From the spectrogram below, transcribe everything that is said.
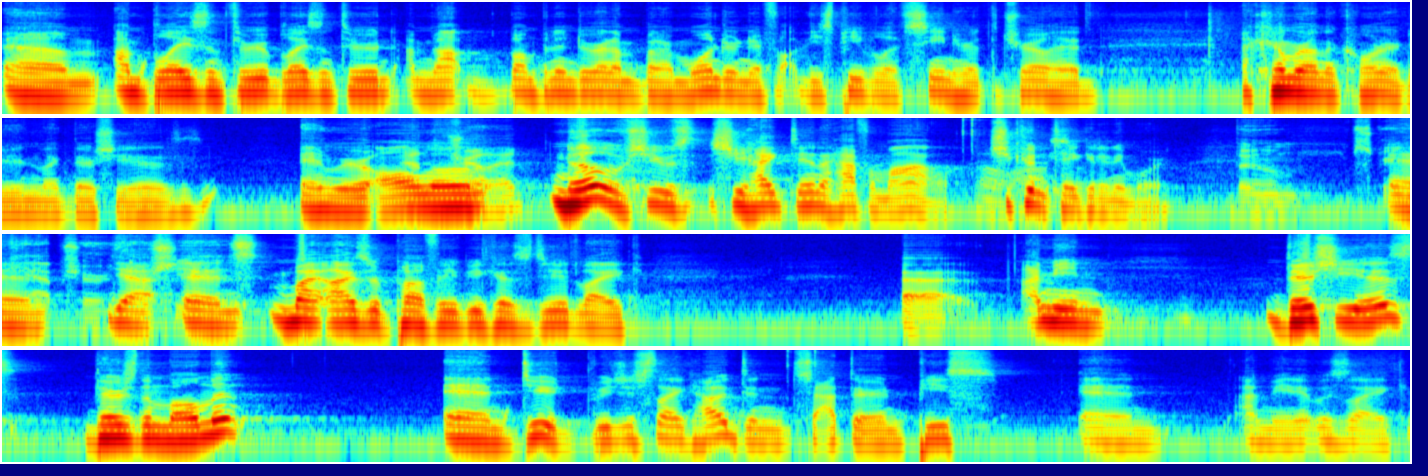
Um, I'm blazing through, blazing through. I'm not bumping into her, but I'm wondering if these people have seen her at the trailhead. I come around the corner, dude, and like there she is, and we were all alone. No, she was. She hiked in a half a mile. Oh, she couldn't take it anymore. Boom. Screen And capture. yeah, and is. my eyes are puffy because, dude, like, uh, I mean, there she is. There's the moment, and dude, we just like hugged and sat there in peace. And I mean, it was like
